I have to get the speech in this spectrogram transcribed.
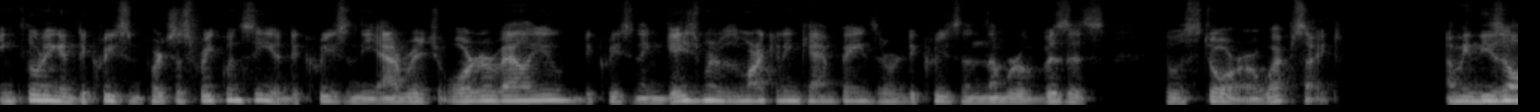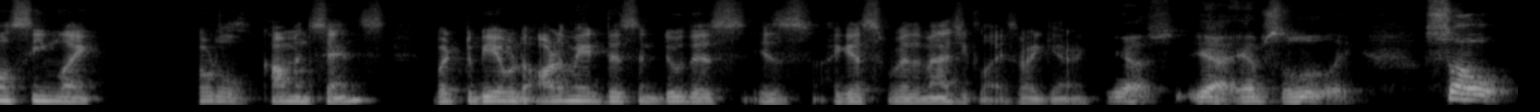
including a decrease in purchase frequency, a decrease in the average order value, decrease in engagement with marketing campaigns, or a decrease in the number of visits to a store or website. I mean, these all seem like total common sense, but to be able to automate this and do this is, I guess, where the magic lies, right, Gary? Yes, yeah, absolutely. So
